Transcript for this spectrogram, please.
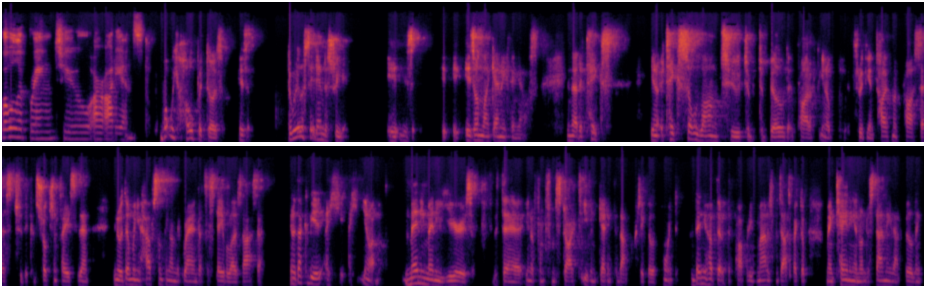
what will it bring to our audience? What we hope it does is the real estate industry is is unlike anything else in that it takes you know, it takes so long to, to, to build a product, you know, through the entitlement process to the construction phase. Then, you know, then when you have something on the ground that's a stabilized asset, you know, that could be, a, a you know, many, many years with the, you know, from, from start to even getting to that particular point. And then you have the, the property management aspect of maintaining and understanding that building,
